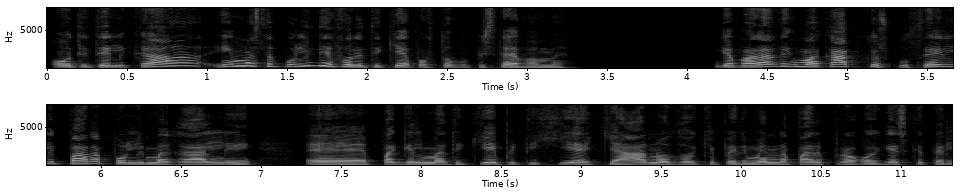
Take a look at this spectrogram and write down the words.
ότι τελικά είμαστε πολύ διαφορετικοί από αυτό που πιστεύαμε. Για παράδειγμα, κάποιος που θέλει πάρα πολύ μεγάλη ε, επαγγελματική επιτυχία και άνοδο και περιμένει να πάρει προαγωγές κτλ.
